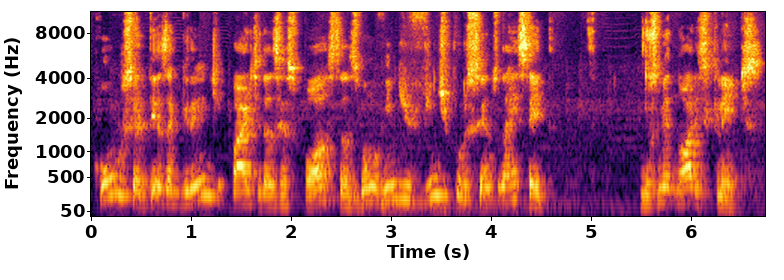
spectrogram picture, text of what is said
com certeza grande parte das respostas vão vir de 20% da receita, dos menores clientes.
